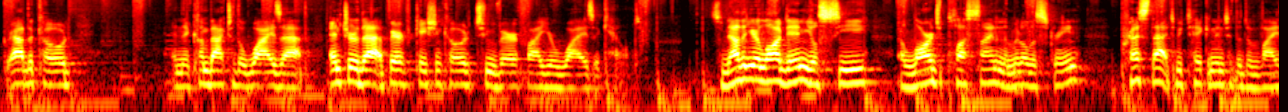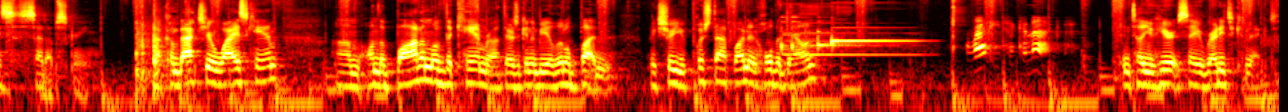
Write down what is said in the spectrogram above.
grab the code, and then come back to the Wyze app. Enter that verification code to verify your Wyze account. So now that you're logged in, you'll see a large plus sign in the middle of the screen. Press that to be taken into the device setup screen. Now come back to your Wyzecam. Um, on the bottom of the camera, there's going to be a little button. Make sure you push that button and hold it down. Until you hear it say ready to connect.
